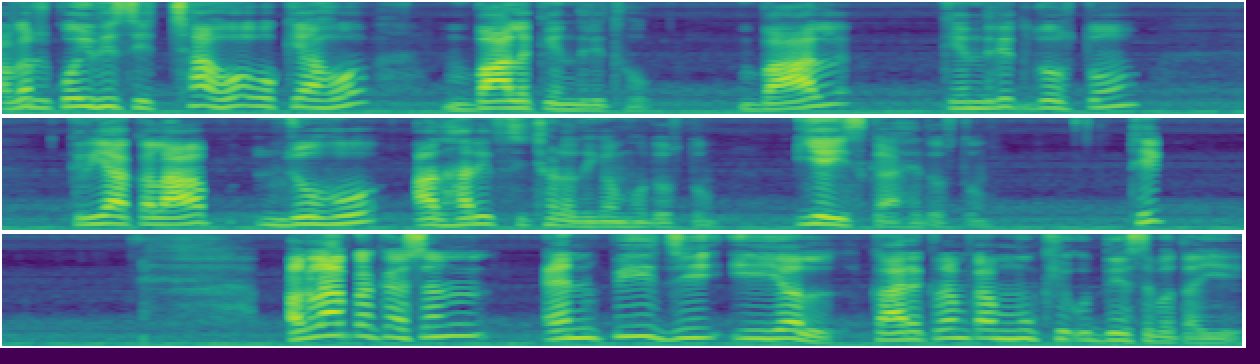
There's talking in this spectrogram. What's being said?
अगर कोई भी शिक्षा हो, वो क्या हो? बाल केंद्रित हो। बाल केंद्रित दोस्तों, क्रियाकलाप जो हो, आधारित शिक्षण अधिगम हो दोस्तों। ये इसका है दोस्तों। अगला आपका क्वेश्चन एन कार्यक्रम का मुख्य उद्देश्य बताइए।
